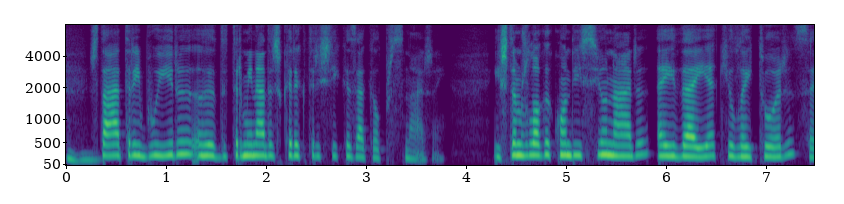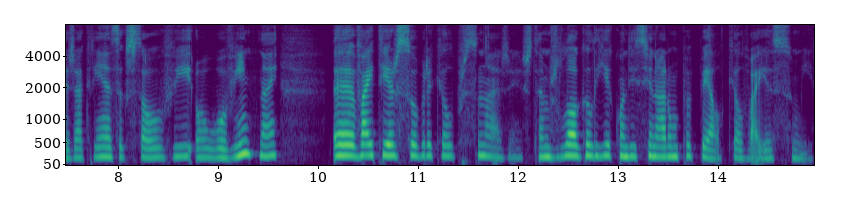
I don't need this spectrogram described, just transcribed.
uhum. está a atribuir uh, determinadas características àquele personagem. E estamos logo a condicionar a ideia que o leitor, seja a criança que está a ouvir, ou o ouvinte, não é? Uh, vai ter sobre aquele personagem. Estamos logo ali a condicionar um papel que ele vai assumir.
